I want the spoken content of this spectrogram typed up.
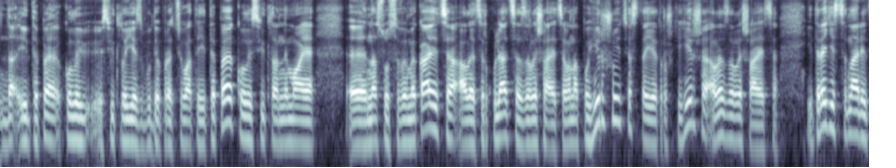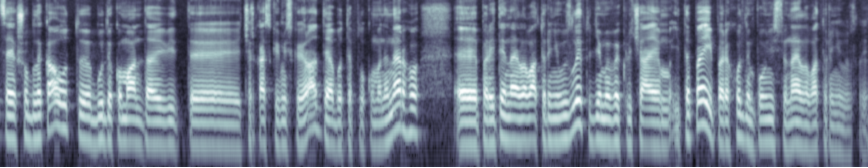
е, ІТП, коли світло є, буде працювати ІТП. Коли світла немає, е, насоси вимикаються, але циркуляція залишається. Вона погіршується, стає трошки гірше, але залишається. І третій сценарій це якщо блекаут, е, буде команда від Черкаської міської ради або Теплокомуненерго перейти на елеваторні вузли. Тоді ми виключаємо ІТП і переходимо повністю на елеваторні вузли.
